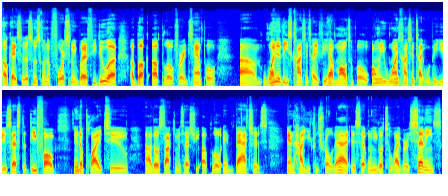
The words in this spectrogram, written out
okay, so this one's going to force me. But if you do a, a bulk upload, for example, um, one of these content types, if you have multiple, only one content type will be used as the default and apply to uh, those documents as you upload in batches. And how you control that is that when you go to library settings,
